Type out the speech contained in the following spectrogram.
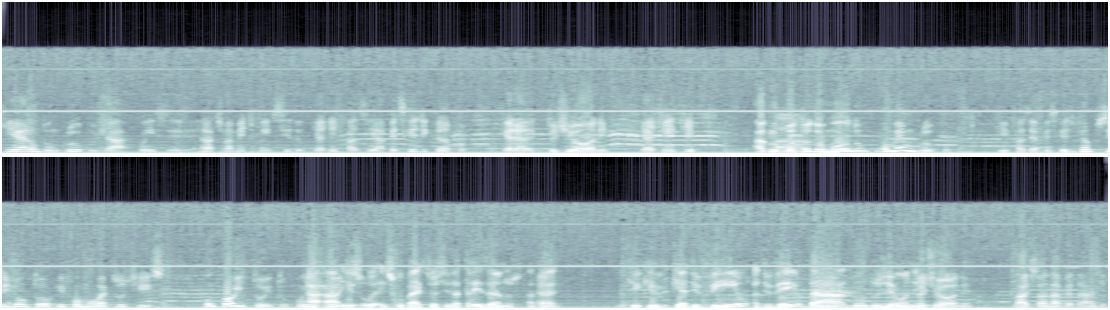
que eram de um grupo já conhecido, relativamente conhecido que a gente fazia a pesquisa de campo, que era do Gione. E a gente agrupou ah. todo mundo, o mesmo grupo que fazia a pesquisa de campo se juntou e formou o ExoX. Com qual intuito? Com ah, ah, isso, desculpa, ExoX há três anos atrás. É. Que, que, que adivinho, adveio da, do, do Gione. Do Gione. Nós só, na verdade,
